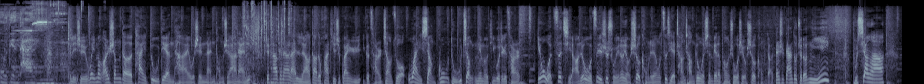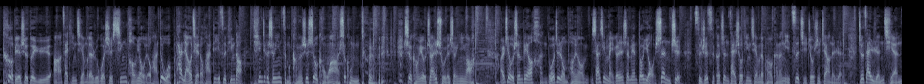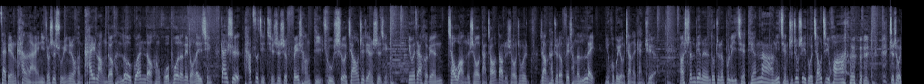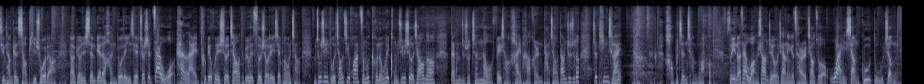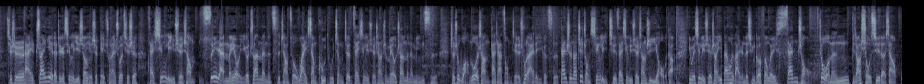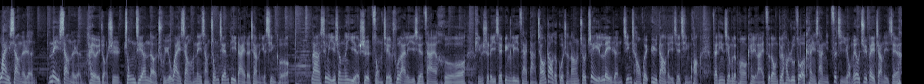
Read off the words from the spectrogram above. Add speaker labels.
Speaker 1: 度电台，
Speaker 2: 这里是为梦而生的态度电台，我是男同学阿南。这趴要跟大家来聊到的话题是关于一个词儿，叫做外向孤独症。你有没有听过这个词儿？因为我自己啊，就我自己是属于那种有社恐的人，我自己也常常跟我身边的朋友说我是有社恐的，但是大家都觉得你不像啊。特别是对于啊在听节目的，如果是新朋友的话，对我不太了解的话，第一次听到听这个声音，怎么可能是社恐啊？社恐，社恐有专属的声音啊！而且我身边有很多这种朋友，相信每个人身边都有，甚至此时此刻正在收听节目的朋友，可能你自己就是这样的人，就在人前，在别人看来，你就是属于那种很开朗的、很乐观的、很活泼的那种类型，但是他自己其实是非常抵触社交这件事情，因为在和别人交往的时候、打交道的时候，就会让他觉得非常的累。你会不会有这样的感觉？然后身边的人都觉得不理解，天哪，你简直就是一朵交际花。这是我经常跟小皮说的，然后跟身边的很多的一些，就是在我看来特别会社交、特别会 social 的一些朋友讲，你就是一朵交际花，怎么可能会恐惧社交呢？但他们就说真的，我非常害怕和人打交道，就觉得这听起来 好不真诚哦。所以呢，在网上就有这样的一个词儿，叫做外向孤独症。其实，在专业的这个心理医生也是给出来说，其实，在心理学上虽然没有一个专门的词叫做外向孤独症，这在心理学上是没有专门的名词，这是网络上大家总结出来的一个词。但是呢，这种心理其实在心理学上是有的，因为心理学上一般会把人的性格分为三种，就我们比较熟悉的，像外向的人、内向的人，还有一种是中间的，处于外向和内向中间地带的这样的一个性格。那心理医生呢，也是总结出来了一些在和平时的一些病例在打交道的过程当中，就这一类人经常会遇到的一些情况。在听节目的朋友可以来自动对号入座，看一下你自己有没有具备这样的一些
